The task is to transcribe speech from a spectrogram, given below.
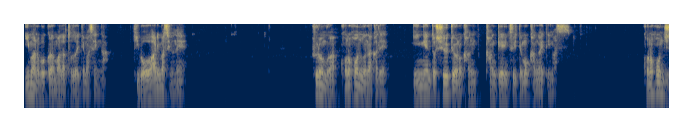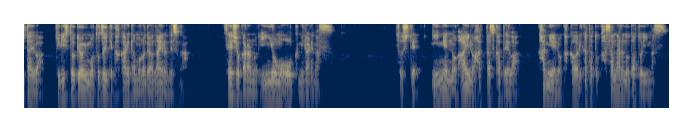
今の僕はまだ届いてませんが、希望はありますよね。フロムはこの本の中で人間と宗教の関係についても考えています。この本自体はキリスト教に基づいて書かれたものではないのですが、聖書からの引用も多く見られます。そして人間の愛の発達過程は神への関わり方と重なるのだと言います。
